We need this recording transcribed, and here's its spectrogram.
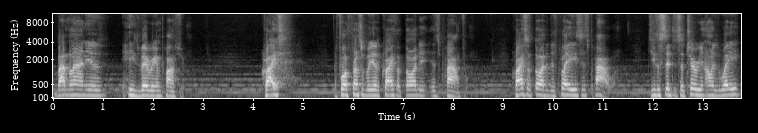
The bottom line is, he's very impartial. Christ, the fourth principle is Christ's authority is powerful. Christ's authority displays his power. Jesus sent the centurion on his way,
